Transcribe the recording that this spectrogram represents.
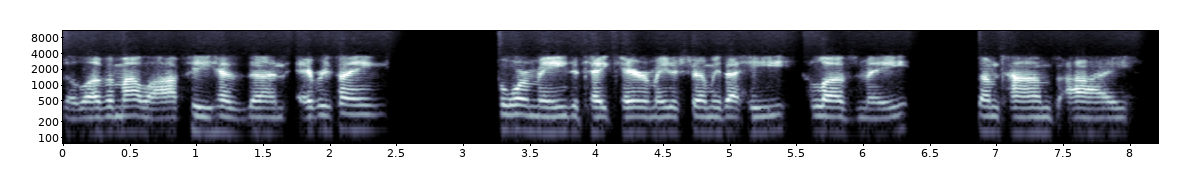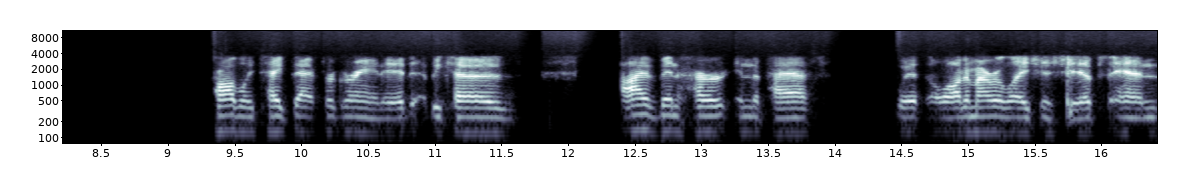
the love of my life. He has done everything for me to take care of me, to show me that he loves me. Sometimes I probably take that for granted because I've been hurt in the past with a lot of my relationships and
